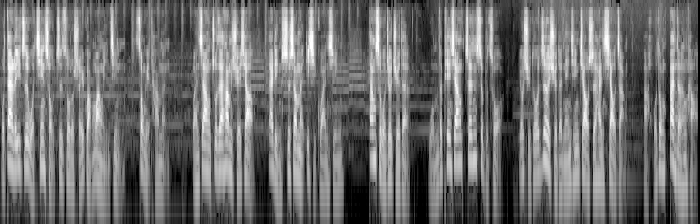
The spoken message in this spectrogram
我带了一只我亲手制作的水管望远镜送给他们，晚上住在他们学校，带领师生们一起关心。当时我就觉得我们的偏乡真是不错，有许多热血的年轻教师和校长，把活动办得很好，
